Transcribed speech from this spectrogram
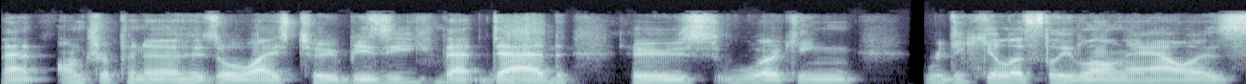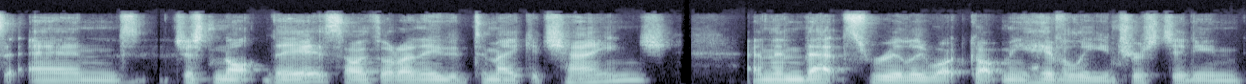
that entrepreneur who's always too busy, that dad who's working ridiculously long hours and just not there. So I thought I needed to make a change. And then that's really what got me heavily interested in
